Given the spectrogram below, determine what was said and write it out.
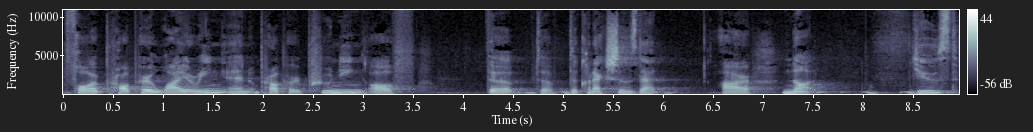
for proper wiring and proper pruning of the, the, the connections that are not used,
